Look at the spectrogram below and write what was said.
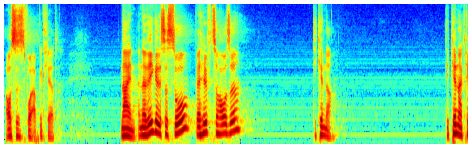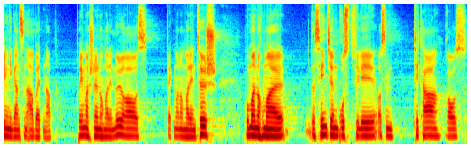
Außer es ist vorher abgeklärt. Nein, in der Regel ist es so, wer hilft zu Hause? Die Kinder. Die Kinder kriegen die ganzen Arbeiten ab. Bring mal schnell nochmal den Müll raus, deck mal nochmal den Tisch, hol mal nochmal das Hähnchenbrustfilet aus dem TK raus.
